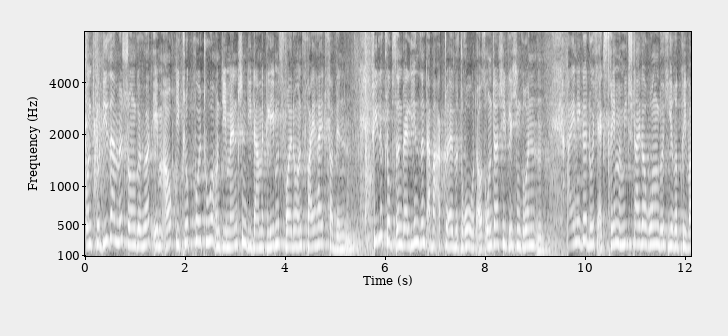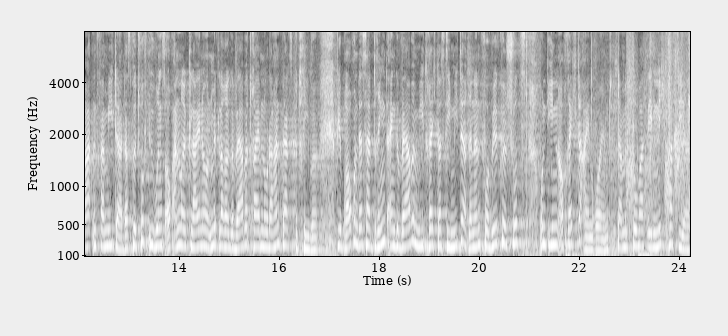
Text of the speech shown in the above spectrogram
Und zu dieser Mischung gehört eben auch die Clubkultur und die Menschen, die damit Lebensfreude und Freiheit verbinden. Viele Clubs in Berlin sind aber aktuell bedroht, aus unterschiedlichen Gründen. Einige durch extreme Mietsteigerungen durch ihre privaten Vermieter. Das betrifft übrigens auch andere kleine und mittlere Gewerbetreibende oder Handwerksbetriebe. Wir brauchen deshalb dringend ein Gewerbemietrecht, das die Mieterinnen vor Willkür schützt und ihnen auch Rechte einräumt, damit sowas eben nicht passiert.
